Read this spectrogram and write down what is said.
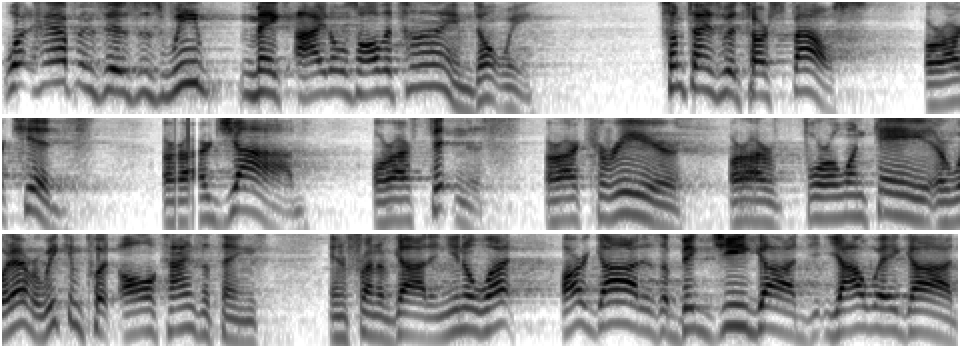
what happens is, is we make idols all the time, don't we? Sometimes it's our spouse or our kids or our job or our fitness or our career or our 401k or whatever. We can put all kinds of things in front of God. And you know what? Our God is a big G God, Yahweh God,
